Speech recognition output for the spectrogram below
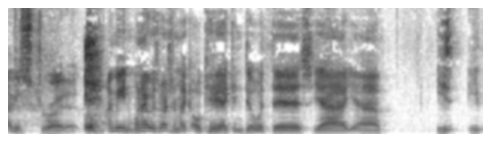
I mean, destroyed it. I mean, when I was watching, I'm like, okay, I can deal with this. Yeah, yeah. He's he.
